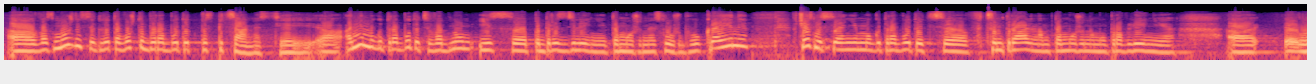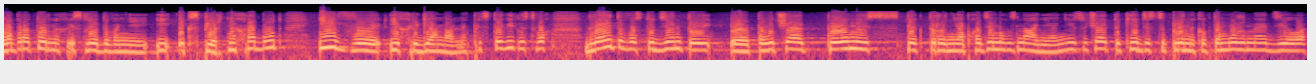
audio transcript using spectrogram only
а, возможности для того, чтобы работать по специальности. А, Они могут работать в одном из э, подразделений таможенной службы Украины. В частности, они могут работать э, в Центральном таможенном управлении э, лабораторных исследований и экспертных работ и в их региональных представительствах. Для этого студенты э, получают полный спектр необходимых знаний. Они изучают такие дисциплины, как таможенное дело,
